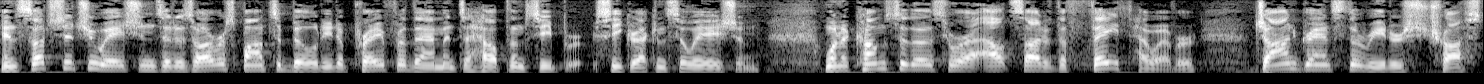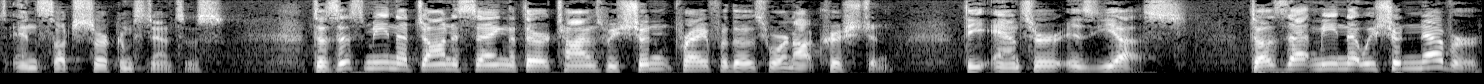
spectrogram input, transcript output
In such situations, it is our responsibility to pray for them and to help them seek, seek, reconciliation. When it comes to those who are outside of the faith, however, John grants the readers trust in such circumstances. Does this mean that John is saying that there are times we shouldn't pray for those who are not Christian? The answer is yes. Does that mean that we should never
